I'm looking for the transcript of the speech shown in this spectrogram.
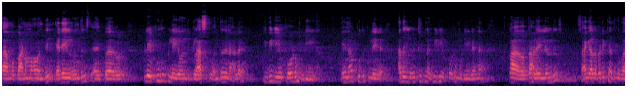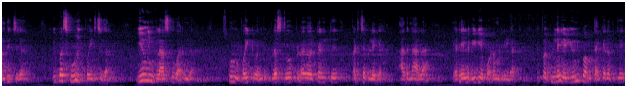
அவங்க பணமாக வந்து இடையில வந்து இப்போ பிள்ளை புது பிள்ளைய வந்து கிளாஸ்க்கு வந்ததுனால வீடியோ போட முடியல. ஏன்னா புது பிள்ளைய அதில் விட்டுட்டு நான் வீடியோ போட முடியலன்னா கா காலையிலேருந்து சாயங்காலம் வரைக்கும் அதுக்கு வந்துச்சுங்க. இப்போ ஸ்கூலுக்கு போயிடுச்சுங்க. ஈவினிங் கிளாஸ்க்கு வருங்க. ஸ்கூலுக்கு போயிட்டு வந்து ப்ளஸ் டூ ப்ள டென்த்து படித்த பிள்ளைங்க. அதனால் இடையில வீடியோ போட முடியல. இப்போ பிள்ளைங்க யூனிஃபார்ம் தைக்கிறதுக்கு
